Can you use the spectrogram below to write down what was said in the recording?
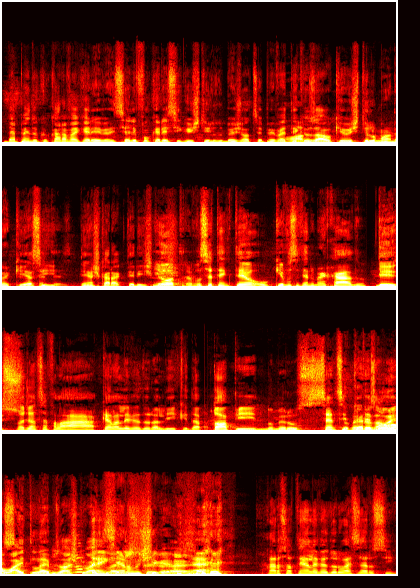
depende do que o cara vai querer, velho. Se ele for querer seguir o estilo do BJCP, vai ter que Óbvio. usar o que o estilo manda. Que, assim, certeza. tem as características. E outra, você tem que ter o que você tem no mercado. Isso. Não adianta você falar, ah, aquela levedura líquida top número Eu 152. quero usar uma White Labs. Eu acho que o White tem, Labs se ela não chega- é. O cara só tem a levedura US05.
